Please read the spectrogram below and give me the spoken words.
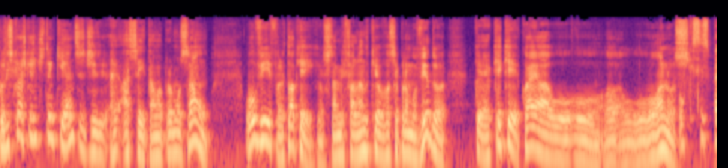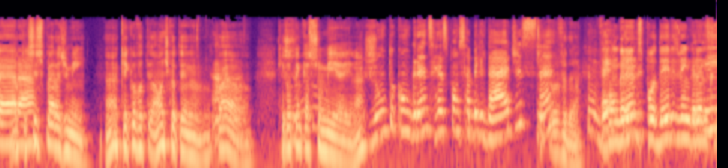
Por isso que eu acho que a gente tem que, antes de aceitar uma promoção, ouvir. Falei, tá ok, você está me falando que eu vou ser promovido? Que, que, qual é o, o, o, o ônus? O que se espera? É, o que se espera de mim? O que, que eu vou ter? Onde que eu tenho? Qual é, o que, que eu tenho que Junto- assumir aí, né? Junto com grandes responsabilidades, Sem né? dúvida. Vem- Com grandes poderes vem grandes Isso,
